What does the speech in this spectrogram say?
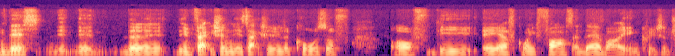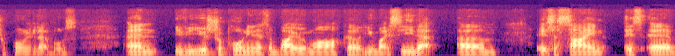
this, the, the, the infection is actually the cause of of the AF going fast and thereby increasing troponin levels. And if you use troponin as a biomarker, you might see that um, it's a sign. It's a,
